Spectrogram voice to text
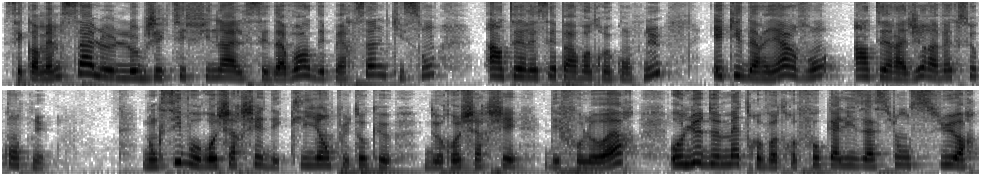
C'est quand même ça l'objectif final, c'est d'avoir des personnes qui sont intéressées par votre contenu et qui derrière vont interagir avec ce contenu. Donc si vous recherchez des clients plutôt que de rechercher des followers, au lieu de mettre votre focalisation sur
